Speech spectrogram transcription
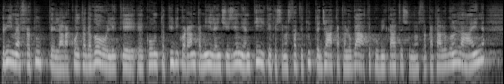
prima fra tutte la raccolta da voli che eh, conta più di 40.000 incisioni antiche che sono state tutte già catalogate e pubblicate sul nostro catalogo online,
